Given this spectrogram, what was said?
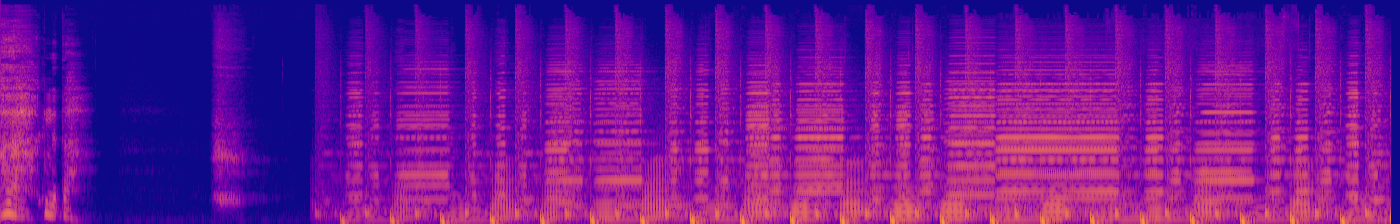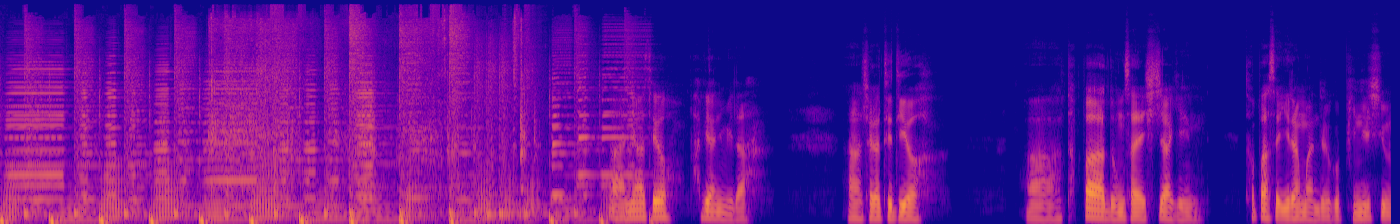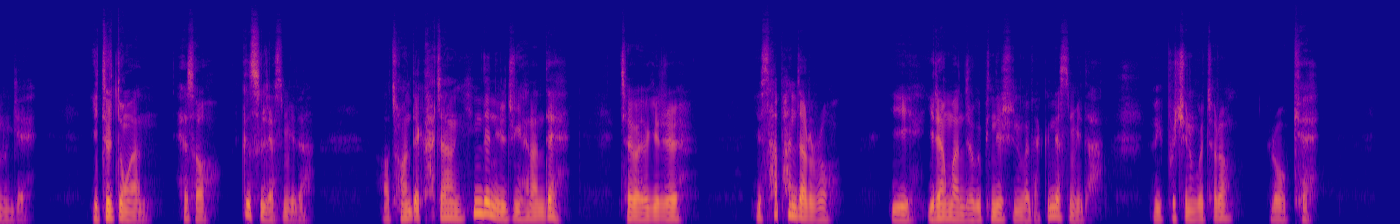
아, 끝냈다. 아, 안녕하세요. 파비안입니다. 아, 제가 드디어 아, 텃밭 농사의 시작인 텃밭에 일학 만들고 비닐 씌우는 게 이틀 동안 해서 끝을 냈습니다. 어, 저한테 가장 힘든 일 중에 하나인데 제가 여기를 이 사판자루로 이 일학 만들고 비닐 씌우는 거 다 끝냈습니다. 여기 보시는 것처럼 이렇게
